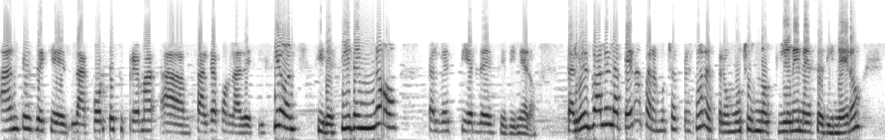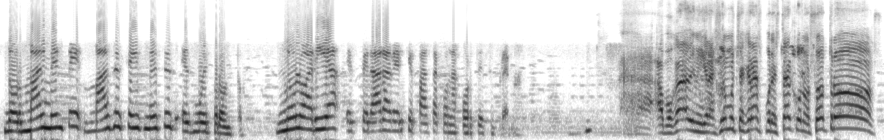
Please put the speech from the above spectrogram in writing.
antes de que la Corte Suprema ah, salga con la decisión, si deciden no, tal vez pierde ese dinero. Tal vez vale la pena para muchas personas, pero muchos no tienen ese dinero. Normalmente más de seis meses es muy pronto. No lo haría esperar a ver qué pasa con la Corte Suprema. Ah, abogada de inmigración, muchas gracias por estar con nosotros.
